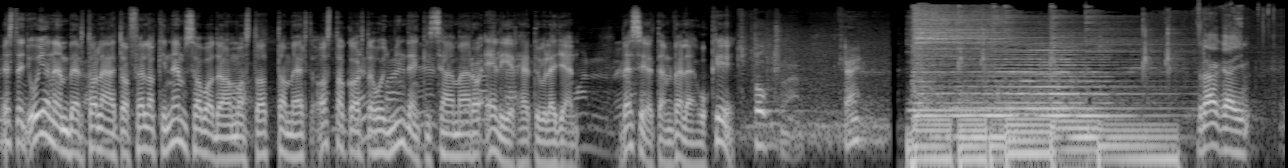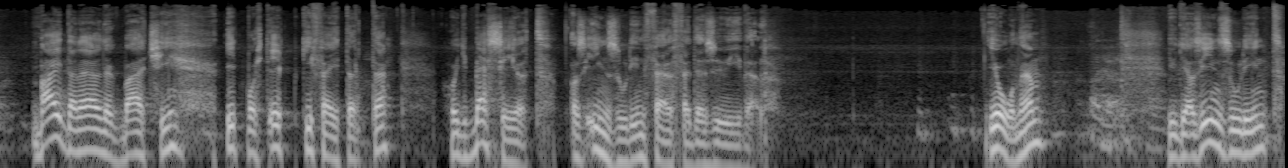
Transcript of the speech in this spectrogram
Ezt egy olyan ember találta fel, aki nem szabadalmaztatta, mert azt akarta, hogy mindenki számára elérhető legyen. Beszéltem vele, oké? Okay? Drágáim, Biden elnök bácsi itt most épp kifejtette, hogy beszélt az inzulin felfedezőivel. Jó, nem? Ugye az inzulint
